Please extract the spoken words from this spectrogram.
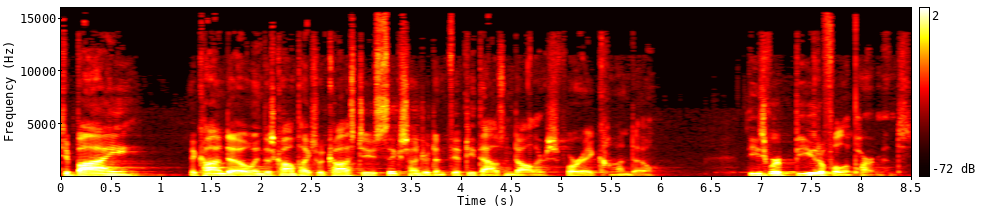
To buy a condo in this complex would cost you $650,000 for a condo. These were beautiful apartments.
